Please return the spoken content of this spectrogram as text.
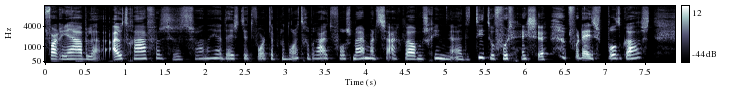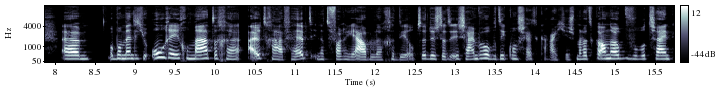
variabele uitgaven. Dus dat is van, ja, deze, dit woord heb ik nog nooit gebruikt volgens mij, maar dat is eigenlijk wel misschien uh, de titel voor deze, voor deze podcast. Um, op het moment dat je onregelmatige uitgaven hebt in het variabele gedeelte, dus dat zijn bijvoorbeeld die concertkaartjes, maar dat kan ook bijvoorbeeld zijn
